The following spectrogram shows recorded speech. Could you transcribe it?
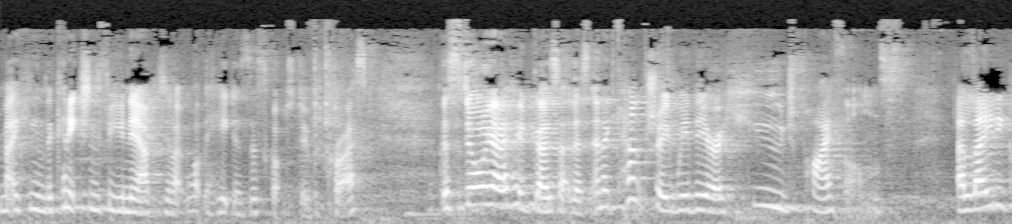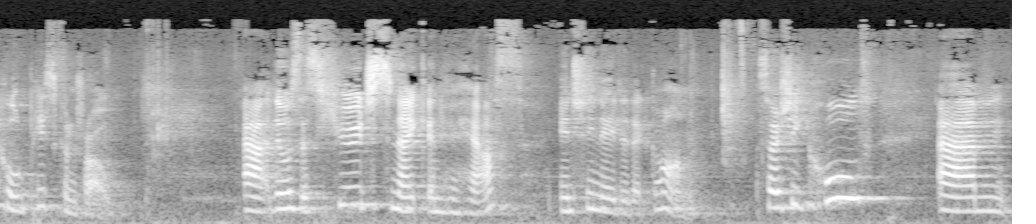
making the connection for you now because you're like, what the heck has this got to do with Christ? The story I heard goes like this In a country where there are huge pythons, a lady called Pest Control, uh, there was this huge snake in her house and she needed it gone. So she called um,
